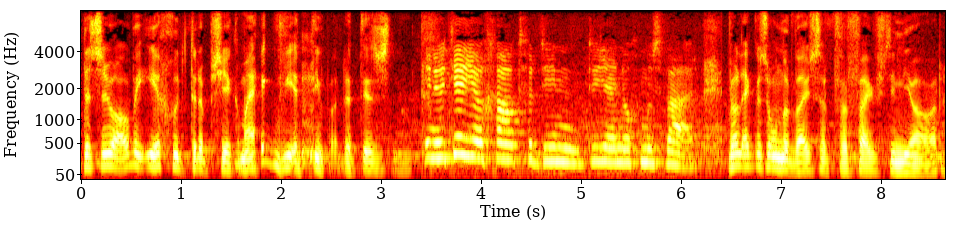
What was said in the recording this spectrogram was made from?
Dis so albei e goed trip seker maar ek weet nie wat dit is nie. En hoe het jy jou geld verdien toe jy nog moes werk? Wel ek was onderwyser vir 15 jaar.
